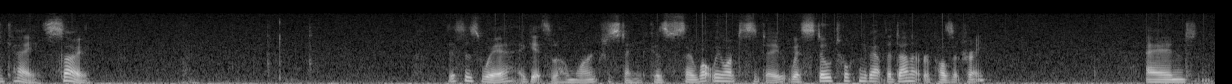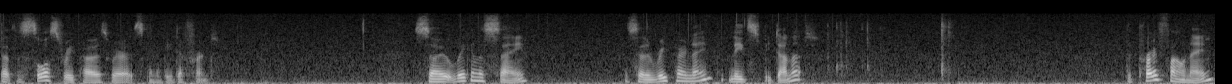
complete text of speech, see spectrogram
Okay, so this is where it gets a little more interesting because so what we want to do, we're still talking about the Donut repository and but the source repo is where it's going to be different. So we're going to say, so the repo name needs to be Donut the profile name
